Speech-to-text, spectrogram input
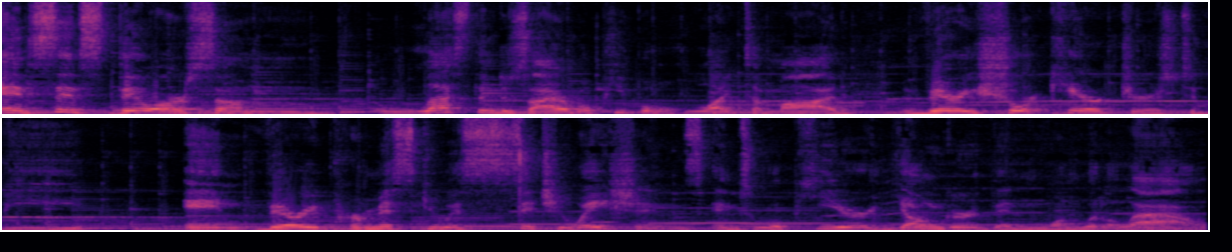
And since there are some less than desirable people who like to mod very short characters to be in very promiscuous situations and to appear younger than one would allow,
